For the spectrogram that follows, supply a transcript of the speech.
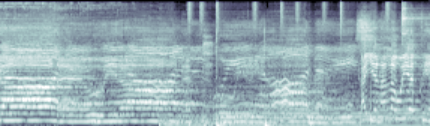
உயிரான உயிரான கைய நல்லா உயர்த்தி.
